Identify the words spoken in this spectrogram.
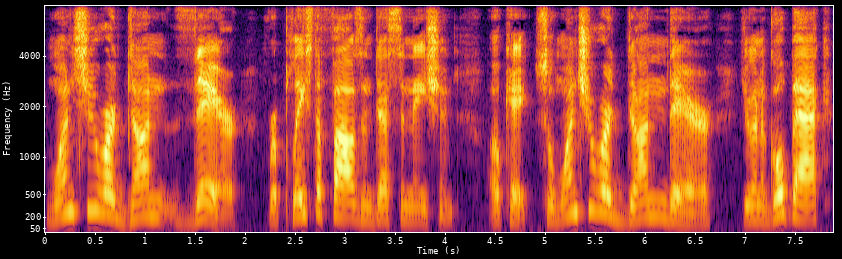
Once you are done there, replace the files in destination. Okay, so once you are done there, you're gonna go back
